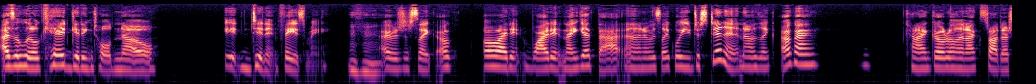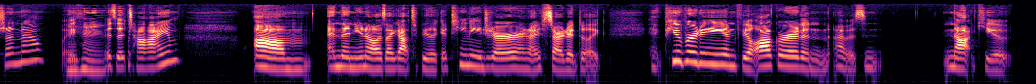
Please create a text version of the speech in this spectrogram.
as a little kid, getting told no, it didn't phase me. Mm-hmm. I was just like, oh, oh, I didn't. Why didn't I get that? And then it was like, well, you just didn't. And I was like, okay, can I go to the next audition now? Like, Mhm. is it time? Um, and then you know, as I got to be like a teenager, and I started to like hit puberty and feel awkward, and I was n- not cute.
